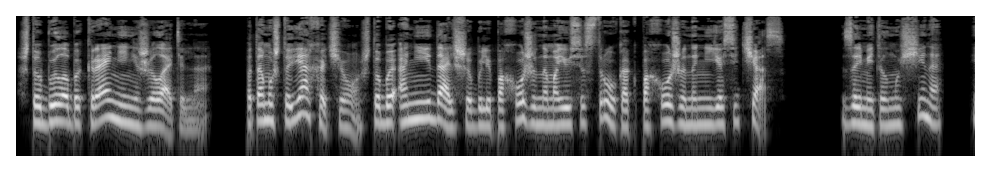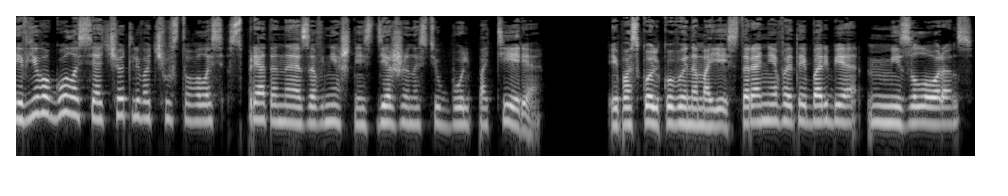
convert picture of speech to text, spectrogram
что было бы крайне нежелательно. Потому что я хочу, чтобы они и дальше были похожи на мою сестру, как похожи на нее сейчас», — заметил мужчина, и в его голосе отчетливо чувствовалась спрятанная за внешней сдержанностью боль потери. «И поскольку вы на моей стороне в этой борьбе, мисс Лоренс,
